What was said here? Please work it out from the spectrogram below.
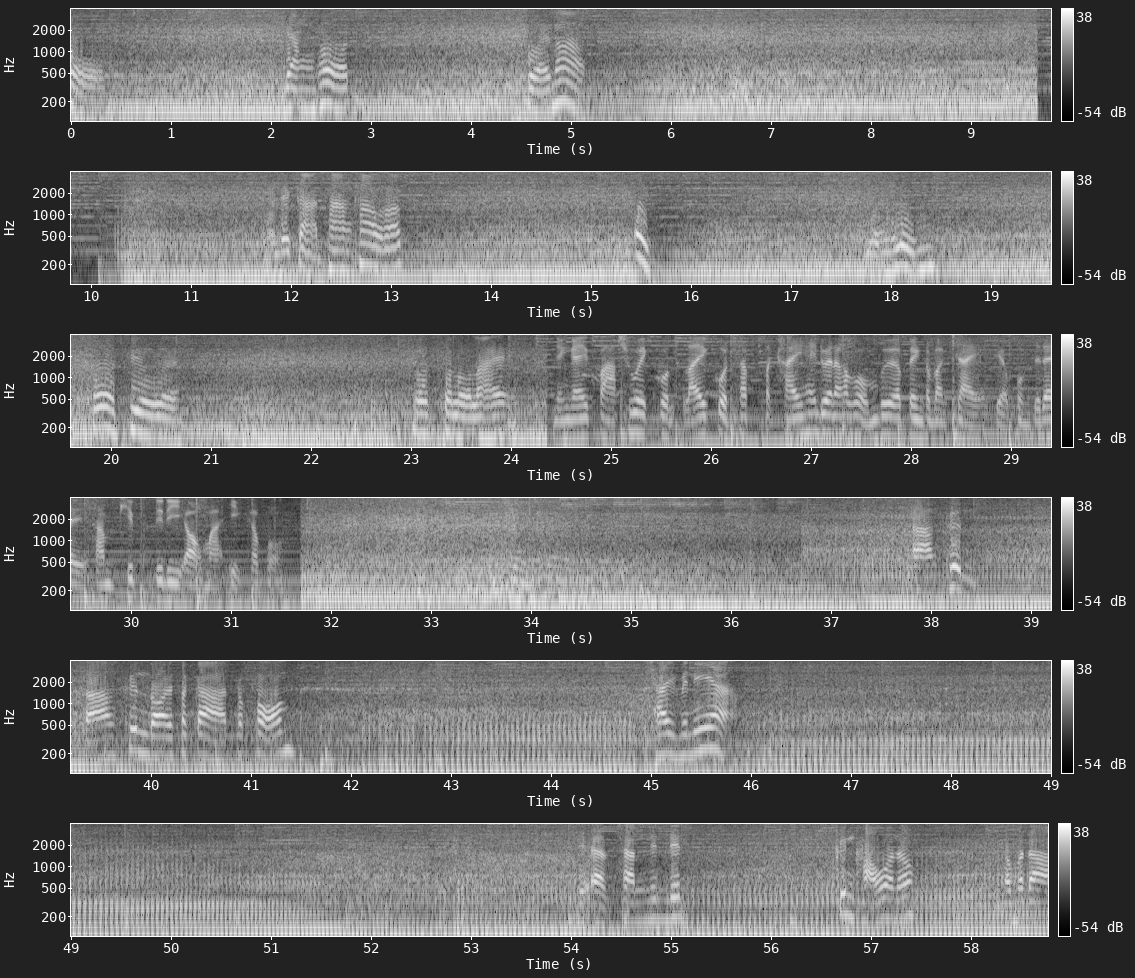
ยังโทษสวยมากบรรยากาศทางเข้าครับ อุ้ยหลงหลุมโคตรชิลเลยรถสโลไลท์ยังไงฝากช่วยกดไลค์กดซับสไครต์ให้ด้วยนะครับผมเพื่อเป็นกำลังใจ เดี๋ยวผมจะได้ทำคลิปดีๆ ออกมาอีกครับผมทางขึ้น ทางขึ้นดอยสกาดครับผม ใช่ไหมเนี่ยนี่แอบชันนิดๆ ขึ้นเขาอะเนาะธรรมดา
